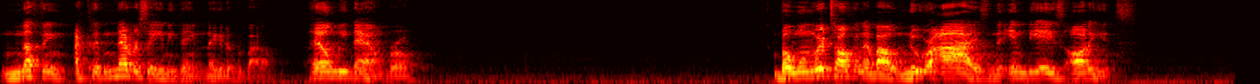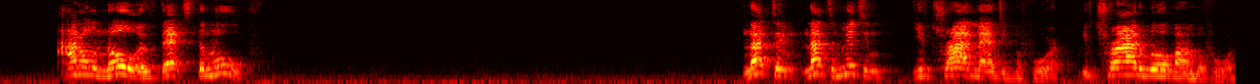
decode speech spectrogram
nothing, I could never say anything negative about him. Held me down, bro. But when we're talking about newer eyes and the NBA's audience, I don't know if that's the move. Not to not to mention you've tried Magic before. You've tried Wilbon before.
